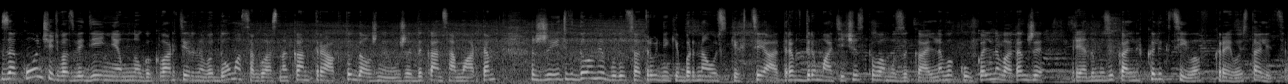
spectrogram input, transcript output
Закончить возведение многоквартирного дома согласно контракту должны уже до конца марта. Жить в доме доме будут сотрудники барнаульских театров, драматического, музыкального, кукольного, а также ряда музыкальных коллективов краевой столицы.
